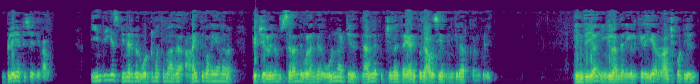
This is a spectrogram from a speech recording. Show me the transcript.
விளையாட்டு செய்திகள். இந்திய ஸ்பின்னர்கள் ஒட்டுமொத்தமாக அனைத்து வகையான பிட்சுகளிலும் சிறந்து விளங்க உள்நாட்டில் நல்ல பிட்சுகளை தயாரிப்பது அவசியம் என்கிறார் கங்குலி. இந்தியா இங்கிலாந்து அணிகளுக்கு இடையே ராஜ்கோட்டில்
